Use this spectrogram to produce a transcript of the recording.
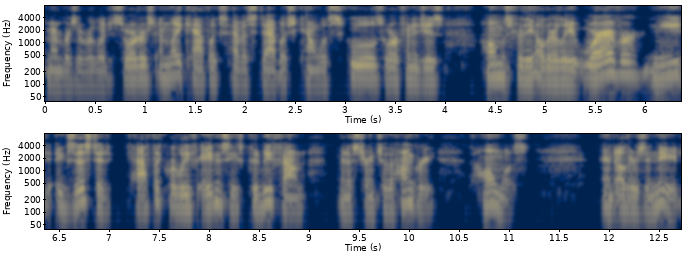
members of religious orders, and lay Catholics have established countless schools, orphanages, homes for the elderly. Wherever need existed, Catholic relief agencies could be found ministering to the hungry, the homeless, and others in need.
